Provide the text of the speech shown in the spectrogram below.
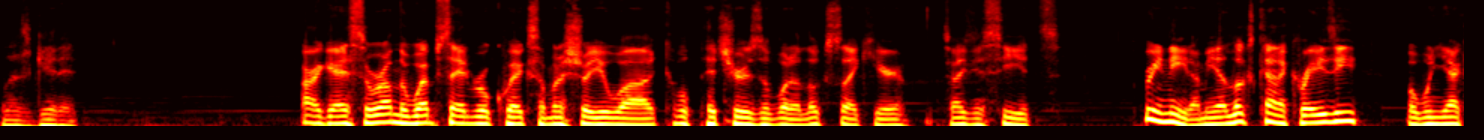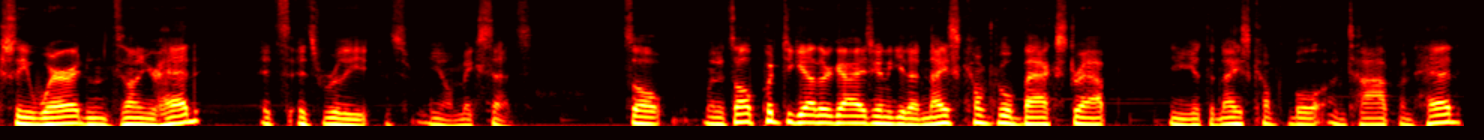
Let's get it. All right, guys, so we're on the website real quick. So I'm going to show you uh, a couple pictures of what it looks like here. So as you can see, it's, it's pretty neat. I mean, it looks kind of crazy, but when you actually wear it and it's on your head, it's it's really, it's you know, makes sense. So when it's all put together, guys, you're going to get a nice, comfortable back strap. You get the nice, comfortable on top and head.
